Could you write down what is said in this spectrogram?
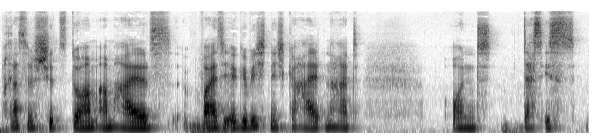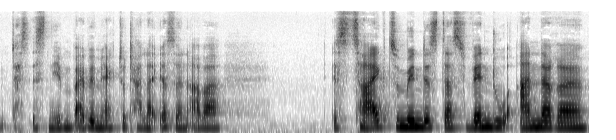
Presse-Shitstorm am Hals, weil sie ihr Gewicht nicht gehalten hat. Und das ist, das ist nebenbei bemerkt totaler Irrsinn, aber es zeigt zumindest, dass wenn du andere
